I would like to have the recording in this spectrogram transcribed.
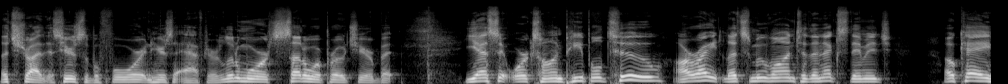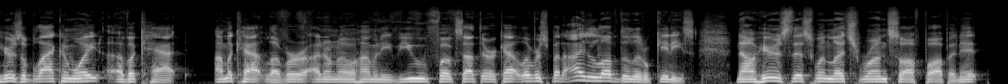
Let's try this. Here's the before and here's the after. A little more subtle approach here, but Yes, it works on people too. All right, let's move on to the next image. Okay, here's a black and white of a cat. I'm a cat lover. I don't know how many of you folks out there are cat lovers, but I love the little kitties. Now, here's this one. Let's run soft pop in it.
